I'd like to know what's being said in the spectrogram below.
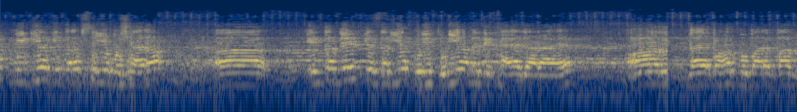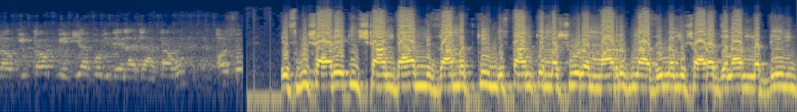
टॉक मीडिया की तरफ़ से ये मुशायरा इंटरनेट के ज़रिए पूरी दुनिया में दिखाया जा रहा है। और मैं बहुत मुबारकबाद रॉकी टॉक मीडिया को भी देना चाहता हूँ। और इस मुशायरे की शानदार निजामत की हिंदुस्तान के मशहूर और मारूफ नाजिम मुशायरा जनाब नदीम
